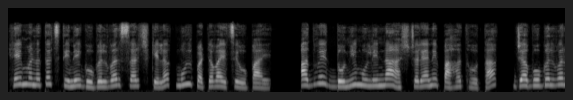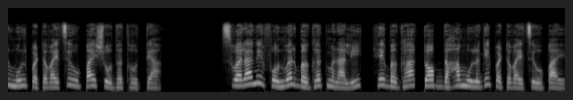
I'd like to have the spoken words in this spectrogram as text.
हे म्हणतच तिने गुगलवर सर्च केलं मूल पटवायचे उपाय. अद्वैत दोन्ही मुलींना आश्चर्याने पाहत होता ज्या गुगलवर मूल पटवायचे उपाय शोधत होत्या. स्वराने फोनवर बघत म्हणाली हे बघा टॉप दहा मुलगे पटवायचे उपाय.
